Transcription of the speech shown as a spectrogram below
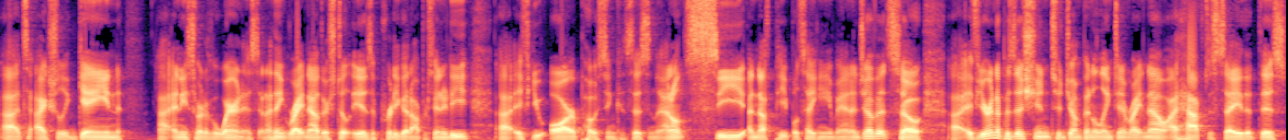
uh, to actually gain uh, any sort of awareness. And I think right now there still is a pretty good opportunity uh, if you are posting consistently. I don't see enough people taking advantage of it. So uh, if you're in a position to jump into LinkedIn right now, I have to say that this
